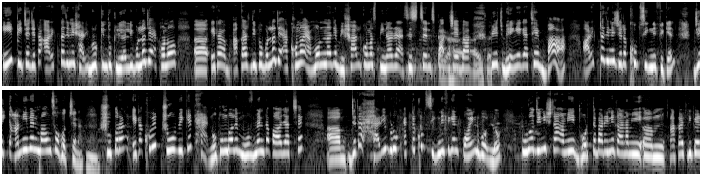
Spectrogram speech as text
এই পিচে যেটা আরেকটা জিনিস হ্যারি ব্রুক কিন্তু ক্লিয়ারলি বলল যে এখনও এটা আকাশদীপও বলল যে এখনও এমন না যে বিশাল কোনো স্পিনাররা অ্যাসিস্ট্যান্স পাচ্ছে হ্যাঁ, বা পিচ ভেঙে গেছে বা আরেকটা জিনিস যেটা খুব সিগনিফিকেন্ট যে আনইভেন বাউন্সও হচ্ছে না। সুতরাং এটা খুবই ট্রু উইকেট হ্যাঁ নতুন বলে মুভমেন্টটা পাওয়া যাচ্ছে। যেটা হ্যারি ব্রুক একটা খুব সিগনিফিকেন্ট পয়েন্ট বলল পুরো জিনিসটা আমি ধরতে পারিনি কারণ আমি আকাশদীপের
